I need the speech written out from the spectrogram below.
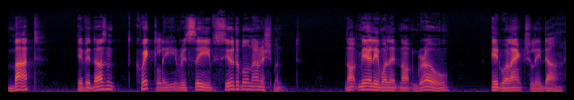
But if it doesn't quickly receive suitable nourishment, not merely will it not grow, it will actually die.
